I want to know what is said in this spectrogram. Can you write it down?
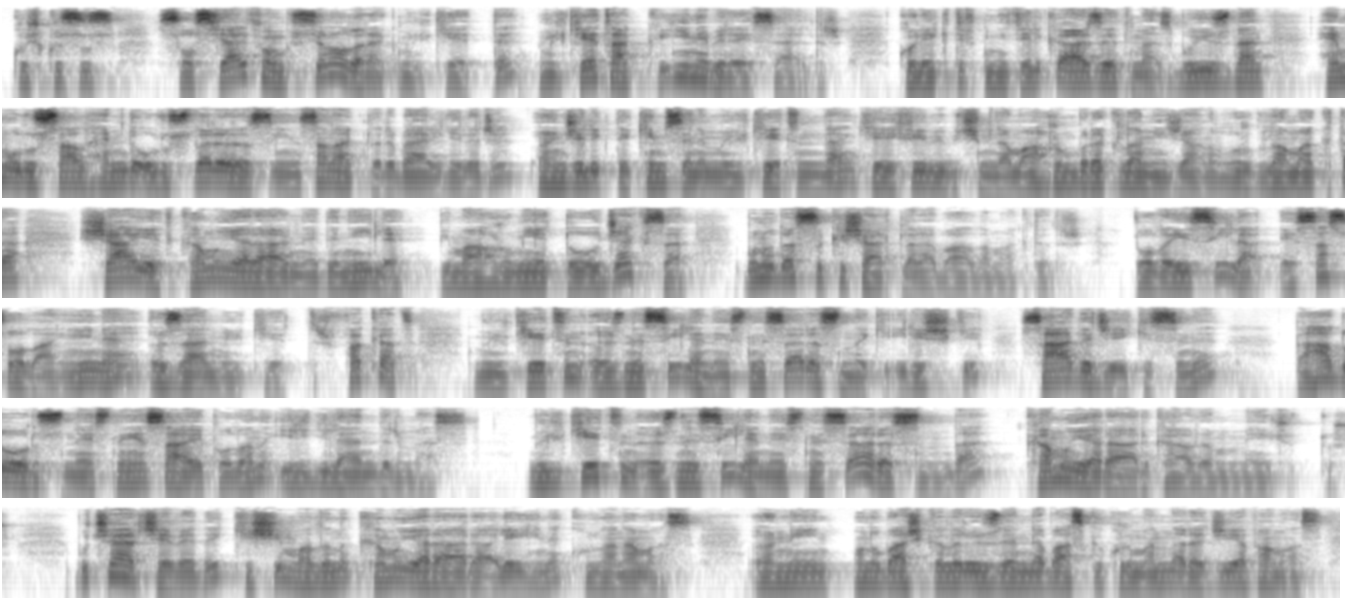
Kuşkusuz sosyal fonksiyon olarak mülkiyette mülkiyet hakkı yine bireyseldir. Kolektif bir nitelik arz etmez. Bu yüzden hem ulusal hem de uluslararası insan hakları belgeleri öncelikle kimsenin mülkiyetinden keyfi bir biçimde mahrum bırakılamayacağını vurgulamakta şayet kamu yararı nedeniyle bir mahrumiyet doğacaksa bunu da sıkı şartlara bağlamaktadır. Dolayısıyla esas olan yine özel mülkiyettir. Fakat mülkiyetin öznesiyle nesnesi arasındaki ilişki sadece ikisini daha doğrusu nesneye sahip olanı ilgilendirmez. Mülkiyetin öznesiyle nesnesi arasında kamu yararı kavramı mevcuttur. Bu çerçevede kişi malını kamu yararı aleyhine kullanamaz. Örneğin onu başkaları üzerinde baskı kurmanın aracı yapamaz.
